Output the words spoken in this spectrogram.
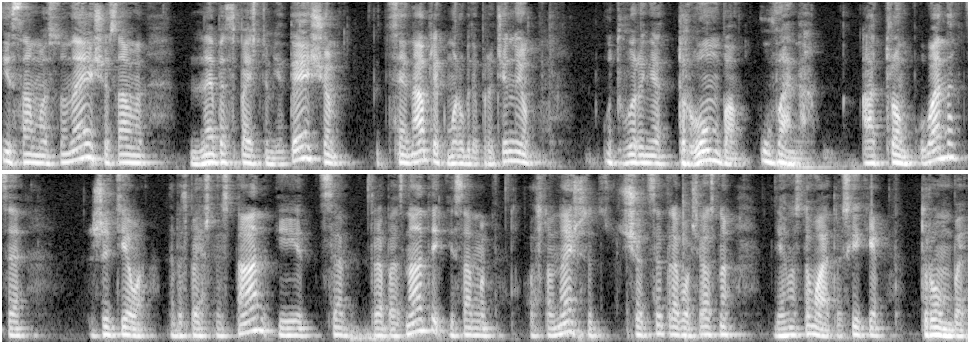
І саме основне, що саме небезпечним є те, що цей набряк може бути причиною утворення тромба у венах. А тромб у венах це життєво небезпечний стан, і це треба знати. І саме основне, що, що це треба вчасно діагностувати, оскільки тромби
